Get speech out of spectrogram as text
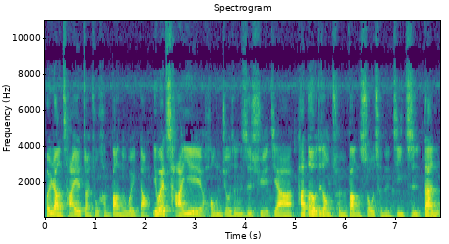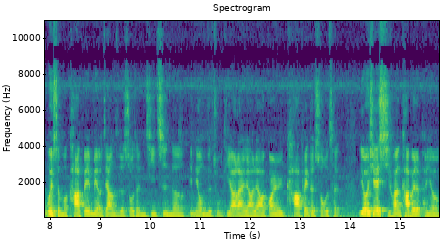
会让茶叶转出很棒的味道，因为茶叶、红酒甚至是雪茄，它都有这种存放熟成的机制。但为什么咖啡没有这样子的熟成机制呢？今天我们的主题要来聊聊关于咖啡的熟成。有一些喜欢咖啡的朋友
